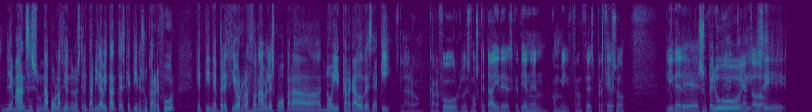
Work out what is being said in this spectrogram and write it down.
Le Mans es una población de unos 30.000 habitantes que tiene su Carrefour, que tiene precios razonables como para no ir cargado desde aquí. Claro, Carrefour, Les Mosquetaires que tienen, con mi francés precioso, Lidl. Eh, Superú, tienen todo. sí.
